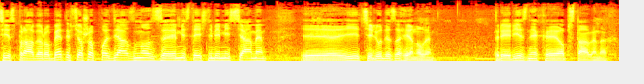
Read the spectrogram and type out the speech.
ці справи робити, все, що пов'язано з містичними місцями. І, і ці люди загинули при різних е, обставинах.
